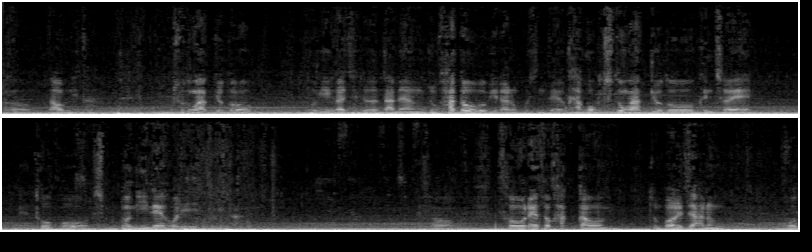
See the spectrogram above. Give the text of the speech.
바로 나옵니다. 초등학교도 여기가 지금 남양주 화도읍이라는 곳인데요. 가곡 초등학교도 근처에 도보 10분 이내 거리에 있습니다. 그래서 서울에서 가까운 좀 멀지 않은 곳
